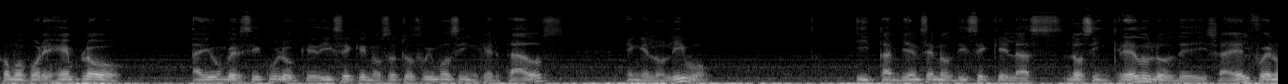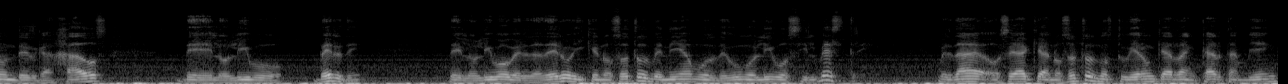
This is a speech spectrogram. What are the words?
como por ejemplo hay un versículo que dice que nosotros fuimos injertados en el olivo y también se nos dice que los incrédulos de Israel fueron desgajados del olivo verde, del olivo verdadero y que nosotros veníamos de un olivo silvestre, ¿verdad? O sea que a nosotros nos tuvieron que arrancar también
